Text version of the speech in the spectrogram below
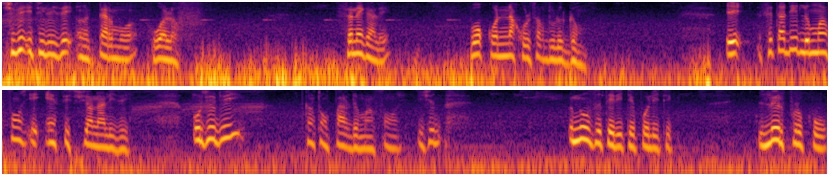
Je vais utiliser un terme wolof. Sénégalais, boo ko naxul sax du la gëm. Et c'est-à-dire le mensonge est institutionnalisé. Aujourd'hui, quand on parle de mensonge, je- nos autorités politiques, leurs propos,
